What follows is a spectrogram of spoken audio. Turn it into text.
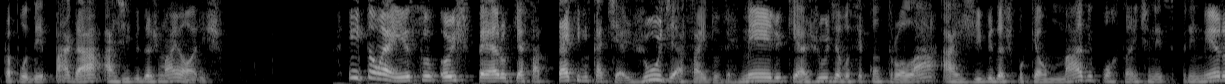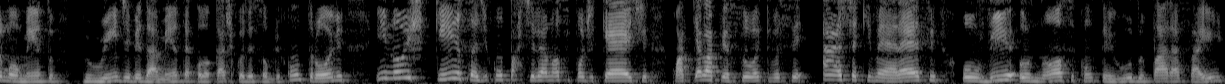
para poder pagar as dívidas maiores. Então é isso, eu espero que essa técnica te ajude a sair do vermelho, que ajude a você controlar as dívidas, porque é o mais importante nesse primeiro momento do endividamento, é colocar as coisas sobre controle. E não esqueça de compartilhar nosso podcast com aquela pessoa que você acha que merece ouvir o nosso conteúdo para sair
